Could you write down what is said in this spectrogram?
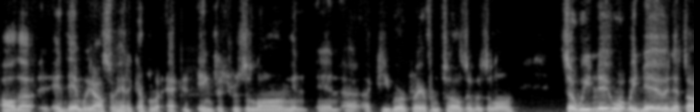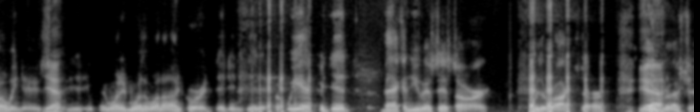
all the. And then we also had a couple of uh, English was along, and and uh, a keyboard player from Tulsa was along. So we knew what we knew, and that's all we knew. So Yeah. if they wanted more than one encore, they didn't get it. But we actually did back in the USSR with a rock star Yeah. in Russia.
